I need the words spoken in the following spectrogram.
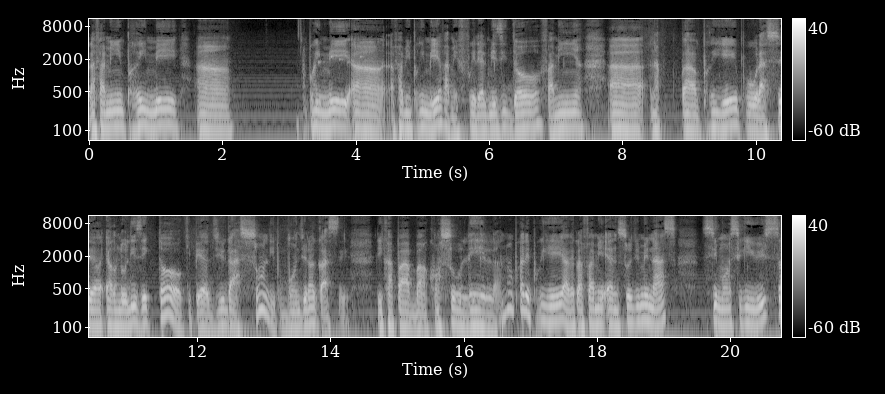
la famille Primé, euh, Primé, euh, la famille Primé, la famille Frédel Mésidor, famille euh, prier pour la sœur Ernolise Hector qui perdu garçon li pour bon Dieu la grâce est capable de consoler nous allons prier avec la famille Enso du Menace Simon Sirius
